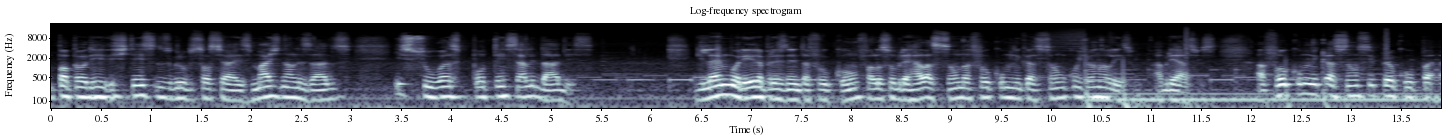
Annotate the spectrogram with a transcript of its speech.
o papel de resistência dos grupos sociais marginalizados e suas potencialidades. Guilherme Moreira, presidente da FOCOM, falou sobre a relação da FOComunicação com o jornalismo. A FOComunicação se preocupa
